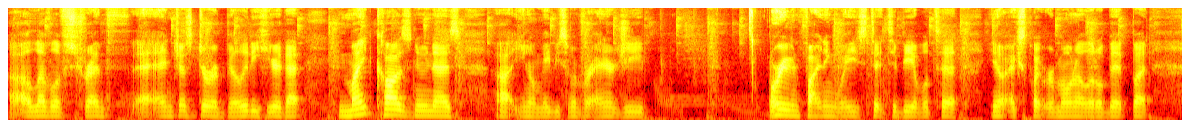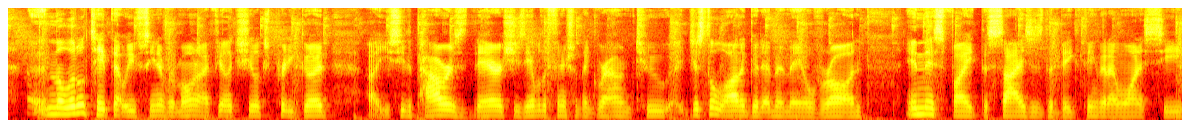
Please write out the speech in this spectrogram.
uh, a level of strength and just durability here that might cause Nunes, uh, you know, maybe some of her energy or even finding ways to, to be able to, you know, exploit Ramona a little bit. But in the little tape that we've seen of Ramona, I feel like she looks pretty good. Uh, you see the power is there. She's able to finish on the ground too. Just a lot of good MMA overall. And in this fight, the size is the big thing that I want to see.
